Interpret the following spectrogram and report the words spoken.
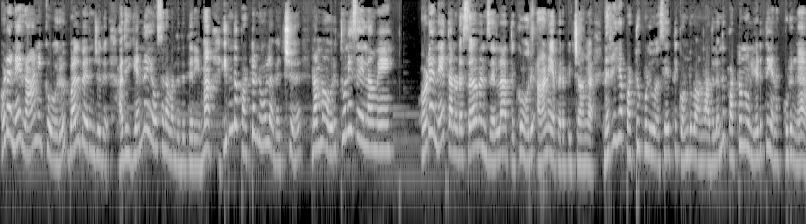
உடனே ராணிக்கு ஒரு பல்ப் எரிஞ்சது. அது என்ன யோசனை வந்தது தெரியுமா? இந்த பட்டு நூலை வச்சு நம்ம ஒரு துணி செய்யலாமே. உடனே தன்னோட சர்வன்ஸ் எல்லாத்துக்கும் ஒரு ஆணைய பிறப்பிச்சாங்க. நிறைய பட்டுப்புழுவை சேர்த்து கொண்டு வாங்க. அதுல இருந்து பட்டு நூல் எடுத்து எனக்கு கொடுங்க.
